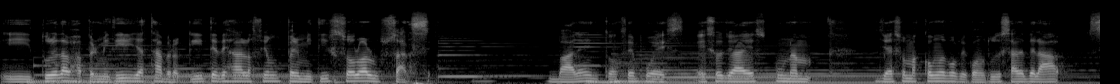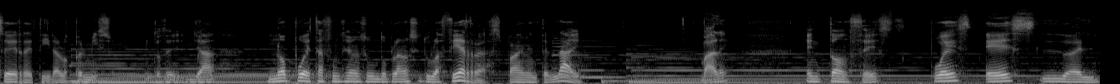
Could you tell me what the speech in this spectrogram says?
y tú le dabas a permitir y ya está, pero aquí te deja la opción permitir solo al usarse. ¿Vale? Entonces, pues eso ya es una ya eso es más cómodo porque cuando tú te sales de la app se retira los permisos. Entonces ya no puede estar funcionando en segundo plano si tú la cierras, para que me entendáis. ¿Vale? Entonces, pues es el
